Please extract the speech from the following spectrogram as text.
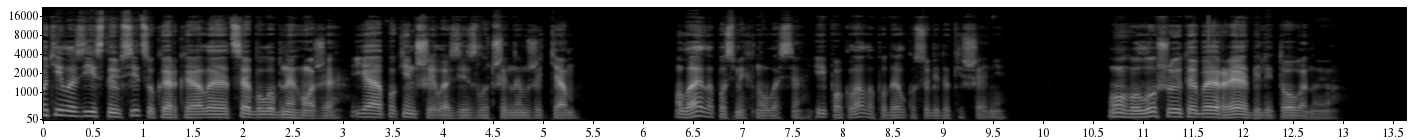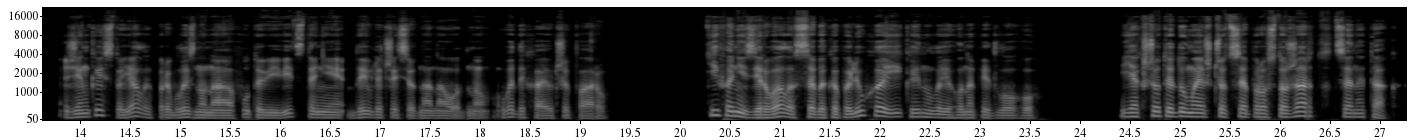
Хотіла з'їсти всі цукерки, але це було б негоже. Я покінчила зі злочинним життям. Лайла посміхнулася і поклала поделку собі до кишені. Оголошую тебе реабілітованою. Жінки стояли приблизно на футовій відстані, дивлячись одна на одну, видихаючи пару. Тіфані зірвала з себе капелюха і кинула його на підлогу. Якщо ти думаєш, що це просто жарт, це не так.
